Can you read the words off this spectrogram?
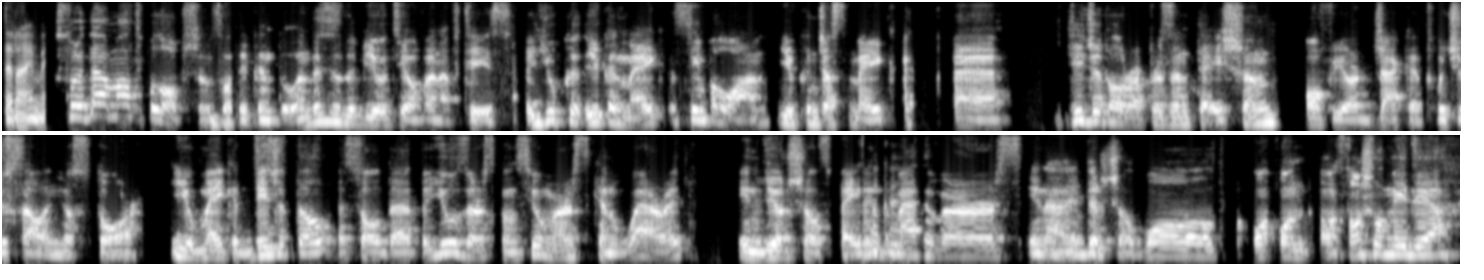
that I make? So there are multiple options what you can do, and this is the beauty of NFTs. You could you can make a simple one. You can just make a, a digital representation of your jacket which you sell in your store you make it digital so that the users, consumers can wear it in virtual space, okay. in the metaverse, in a virtual world, on, on social media,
